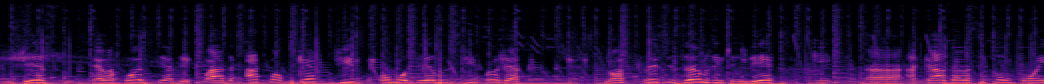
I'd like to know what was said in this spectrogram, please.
de gesso, ela pode ser adequada a qualquer tipo ou modelo de projeto nós precisamos entender que a, a casa ela se compõe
